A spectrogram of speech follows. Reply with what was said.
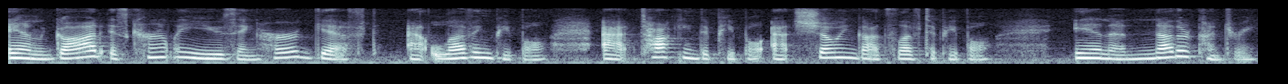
And God is currently using her gift at loving people, at talking to people, at showing God's love to people in another country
